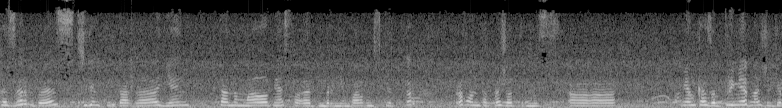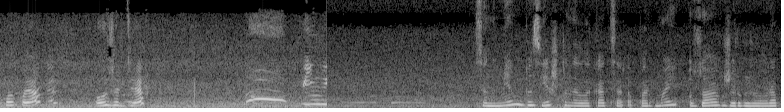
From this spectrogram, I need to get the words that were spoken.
Қазір біз тереңкурдағы ең танымал местолардың біріне барғымыз келіп тұр бірақ оны таппай жатырмыз мен қазір примерно жерге қойып қоямын. Ол жерде. Сонымен біз ешқандай локацияға бармай ұзақ жүріп жаурап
